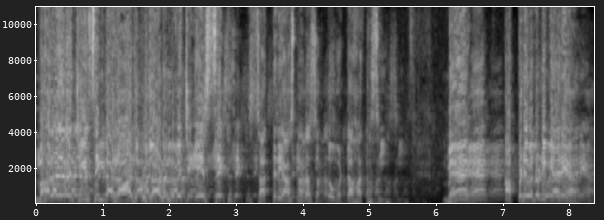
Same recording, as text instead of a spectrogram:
ਮਹਾਰਾਜਾ ਰਣਜੀਤ ਸਿੰਘ ਦਾ ਰਾਜ ਉਜਾੜਨ ਦੇ ਵਿੱਚ ਇਹ ਸਿੱਖ ਸੱਤ ਰਿਆਸਤਾਂ ਦਾ ਸਭ ਤੋਂ ਵੱਡਾ ਹੱਥ ਸੀ। ਮੈਂ ਆਪਣੇ ਵੱਲੋਂ ਨਹੀਂ ਕਹਿ ਰਿਹਾ,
